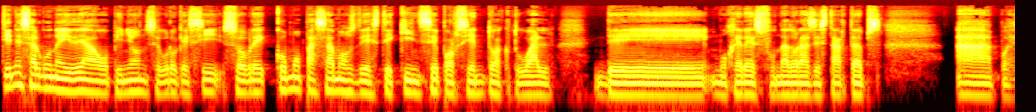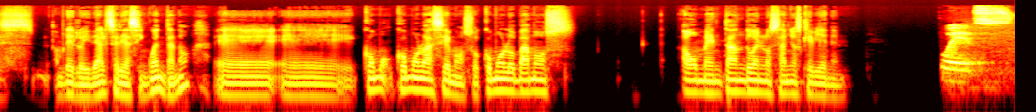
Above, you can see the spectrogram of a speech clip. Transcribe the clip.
¿Tienes alguna idea o opinión, seguro que sí, sobre cómo pasamos de este 15% actual de mujeres fundadoras de startups Ah, pues, hombre, lo ideal sería 50, ¿no? Eh, eh, ¿cómo, ¿Cómo lo hacemos o cómo lo vamos aumentando en los años que vienen? Pues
